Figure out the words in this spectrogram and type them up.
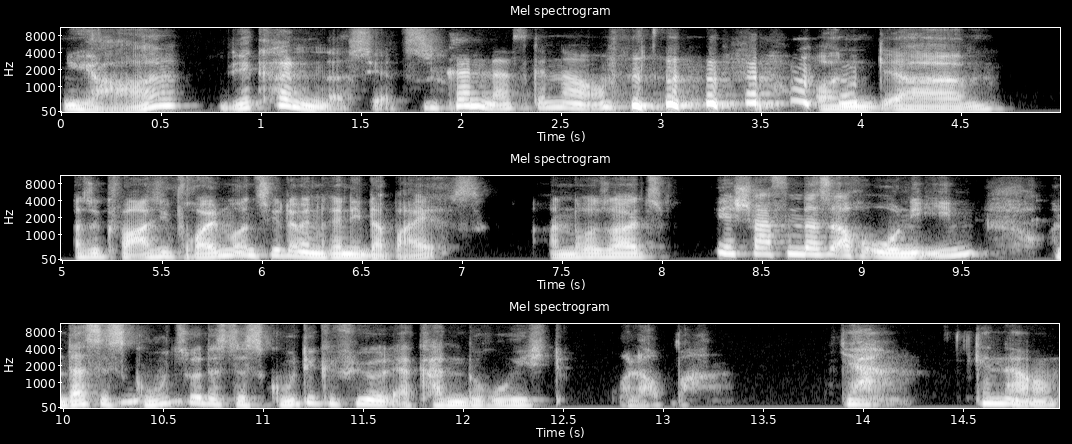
ja, wir können das jetzt. Wir können das, genau. und ähm, also quasi freuen wir uns wieder, wenn René dabei ist. Andererseits, wir schaffen das auch ohne ihn. Und das ist gut so, das ist das gute Gefühl, er kann beruhigt Urlaub machen. Ja, genau.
